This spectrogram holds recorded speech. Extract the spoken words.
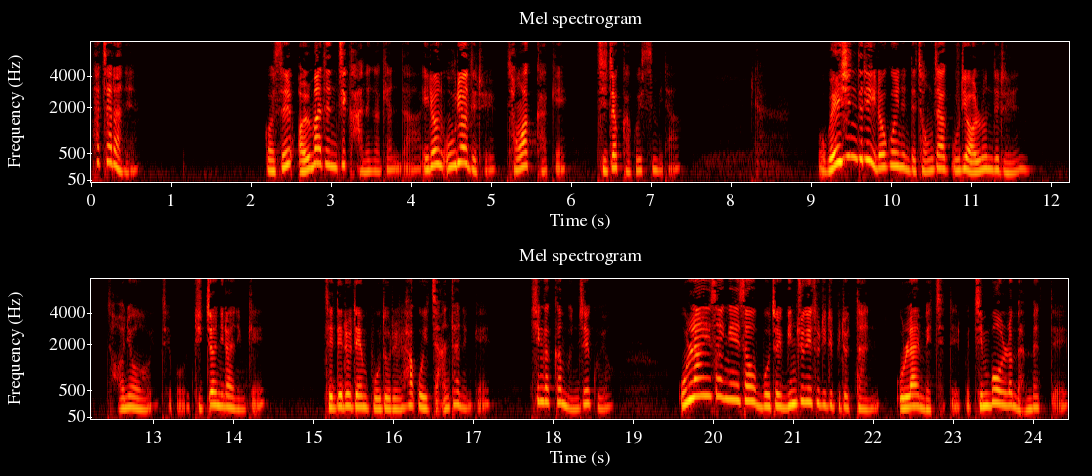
사찰하는 것을 얼마든지 가능하게 한다. 이런 우려들을 정확하게 지적하고 있습니다. 뭐 외신들이 이러고 있는데 정작 우리 언론들은 전혀 이제 뭐 뒷전이라는 게 제대로 된 보도를 하고 있지 않다는 게 심각한 문제고요. 온라인상에서 뭐 저희 민중의 소리를 비롯한 온라인 매체들, 뭐 진보 언론 몇몇들,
